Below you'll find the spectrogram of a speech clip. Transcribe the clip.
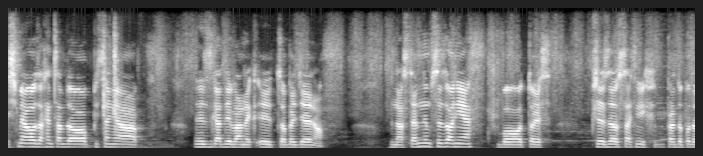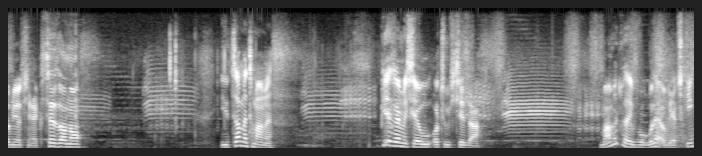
Śmiało zachęcam do pisania y, zgadywanek, y, co będzie no w następnym sezonie, bo to jest przez ostatnich prawdopodobnie odcinek sezonu. I co my tu mamy? Bierzemy się oczywiście za. Mamy tutaj w ogóle owieczki?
